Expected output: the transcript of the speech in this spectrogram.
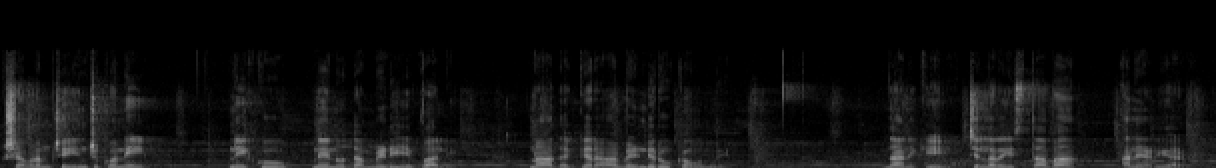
క్షవరం చేయించుకొని నీకు నేను దమ్మిడి ఇవ్వాలి. నా దగ్గర వెండి రూక ఉంది. దానికి చిల్లర ఇస్తావా? అని అడిగాడు.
